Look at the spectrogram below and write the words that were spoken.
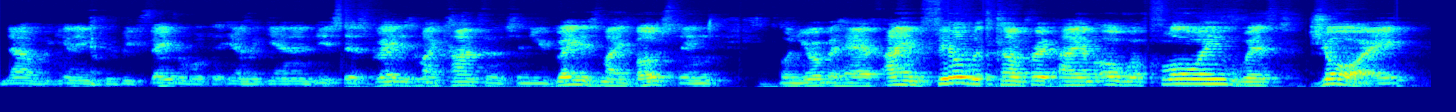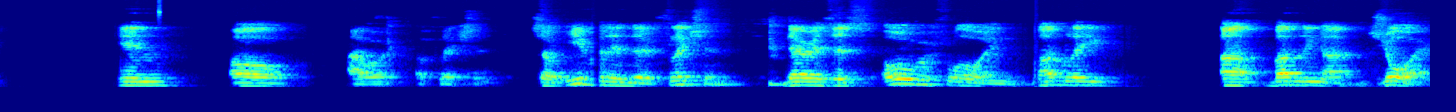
now beginning to be favorable to him again. And he says, Great is my confidence in you, great is my boasting on your behalf. I am filled with comfort, I am overflowing with joy in all our affliction. So even in the affliction, there is this overflowing, bubbly, uh, bubbling up joy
